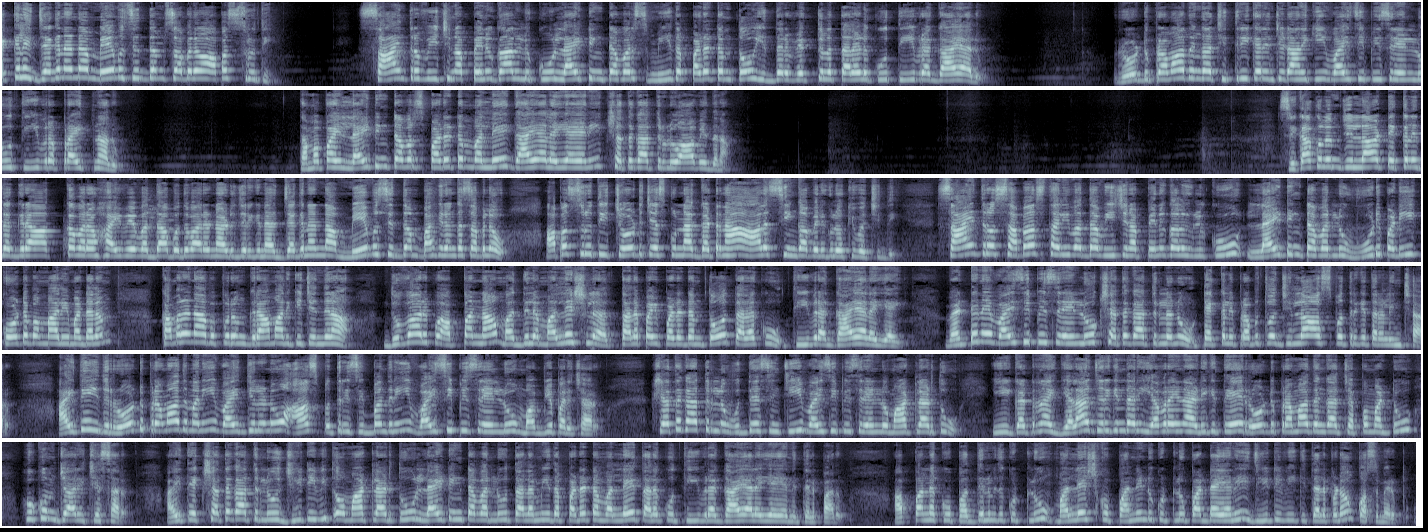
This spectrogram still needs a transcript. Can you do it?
టెక్కలి జగనన్న మేము సిద్ధం సభలో అపశృతి. సాయంత్రం వీచిన పెనుగాలులకు లైటింగ్ టవర్స్ మీద పడటంతో ఇద్దరు వ్యక్తుల తలలకు తీవ్ర గాయాలు. రోడ్డు ప్రమాదంగా చిత్రీకరించడానికి వైసీపీ శ్రేణులు తీవ్ర ప్రయత్నాలు. తమపై లైటింగ్ టవర్స్ పడటం వల్లే గాయాలయ్యాయని క్షతగాత్రులు ఆవేదన. శ్రీకాకుళం జిల్లా టెక్కలి దగ్గర అక్కవరం హైవే వద్ద బుధవారం నాడు జరిగిన జగనన్న మేము సిద్ధం బహిరంగ సభలో అపశృతి చోటు చేసుకున్న ఘటన ఆలస్యంగా వెలుగులోకి వచ్చింది. సాయంత్రం సభాస్థలి వద్ద వీచిన పెనుగలులకు లైటింగ్ టవర్లు ఊడిపడి కోటబొమ్మాలి మండలం కమలనాభపురం గ్రామానికి చెందిన దువ్వారపు అప్పన్న మధ్యల మల్లేష్ల తలపై పడటంతో తలకు తీవ్ర గాయాలయ్యాయి. వెంటనే వైసీపీ శ్రేణులు క్షతగాత్రులను టెక్కలి ప్రభుత్వ జిల్లా ఆసుపత్రికి తరలించారు. అయితే ఇది రోడ్డు ప్రమాదమని వైద్యులను ఆసుపత్రి సిబ్బందిని వైసీపీ శ్రేణులు మభ్యపరిచారు. క్షతగాత్రులను ఉద్దేశించి వైసీపీ శ్రేణులు మాట్లాడుతూ ఈ ఘటన ఎలా జరిగిందని ఎవరైనా అడిగితే రోడ్డు ప్రమాదంగా చెప్పమంటూ హుకుం జారీ చేశారు. అయితే క్షతగాత్రులు జీటీవీతో మాట్లాడుతూ లైటింగ్ టవర్లు తల మీద పడటం వల్లే తలకు తీవ్ర గాయాలయ్యాయని తెలిపారు. అప్పన్నకు పద్దెనిమిది కుట్లు మల్లేష్కు పన్నెండు కుట్లు పడ్డాయని జీటీవీకి తెలపడం కొసమెరుపు.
